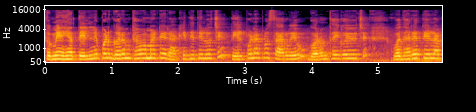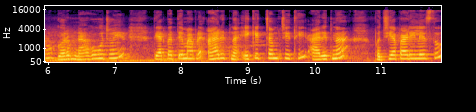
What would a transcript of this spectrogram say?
તો મેં અહીંયા તેલને પણ ગરમ થવા માટે રાખી દીધેલું છે. તેલ પણ આપણું સારું એવું ગરમ થઈ ગયું છે. વધારે તેલ આપણું ગરમ ના હોવું જોઈએ. ત્યારબાદ તેમાં આપણે આ રીતના એક એક ચમચીથી આ રીતના ભજીયા પાડી લઈશું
